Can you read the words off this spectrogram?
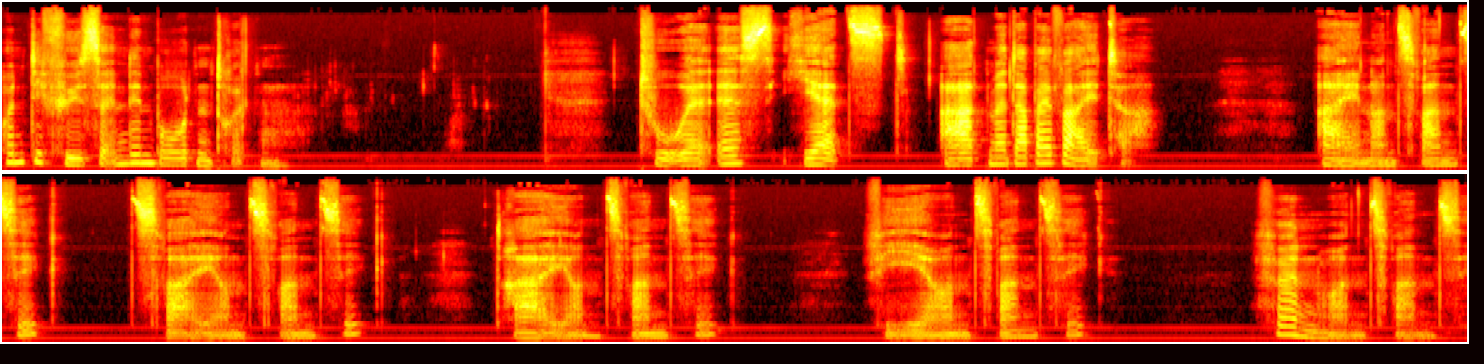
und die Füße in den Boden drücken. Tue es jetzt. Atme dabei weiter. 21, 22, 23, 24, 25.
